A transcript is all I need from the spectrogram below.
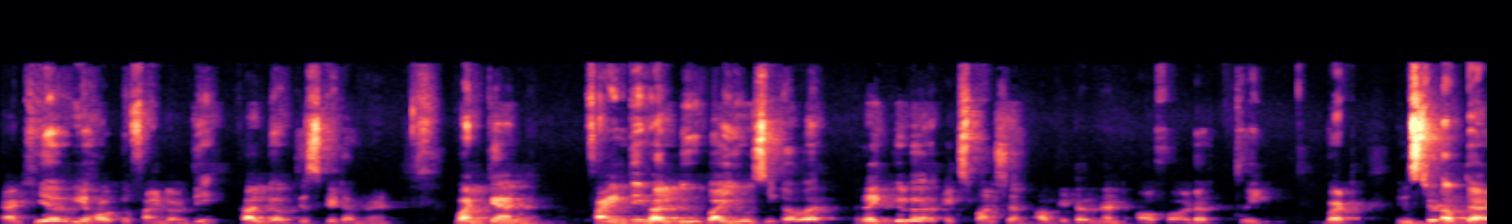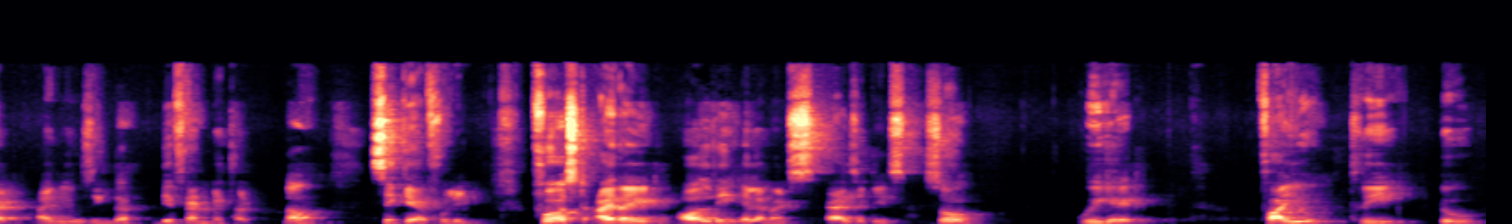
and here we have to find out the value of this determinant. One can Find the value by using our regular expansion of determinant of order 3. But instead of that, I am using the different method. Now, see carefully. First, I write all the elements as it is. So, we get 5, 3, 2,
